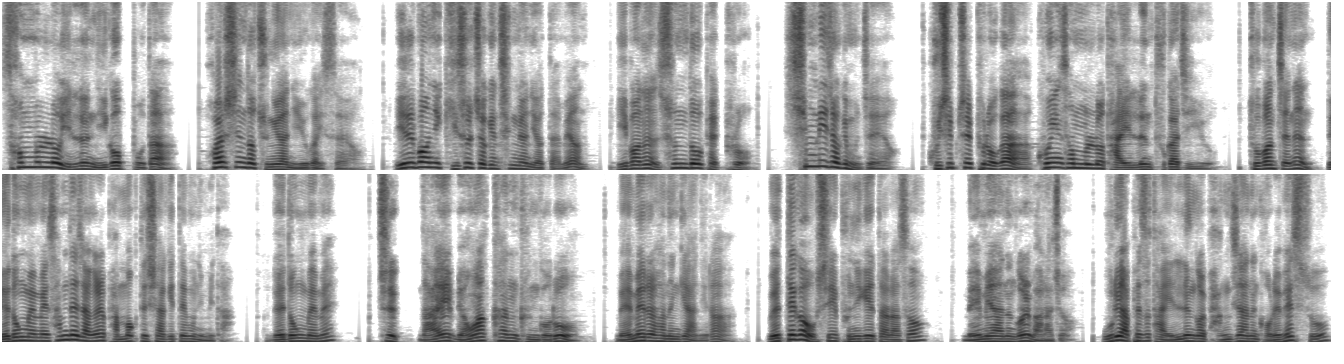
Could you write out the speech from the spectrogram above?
선물로 잃는 이것보다 훨씬 더 중요한 이유가 있어요. 1번이 기술적인 측면이었다면 2번은 순도 100%, 심리적인 문제예요. 97%가 코인 선물로 다 잃는 두 가지 이유. 두 번째는 뇌동매매 3대장을 밥 먹듯이 하기 때문입니다. 뇌동매매? 즉, 나의 명확한 근거로 매매를 하는 게 아니라 외대가 없이 분위기에 따라서 매매하는 걸 말하죠. 우리 앞에서 다 잃는 걸 방지하는 거래 횟수,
